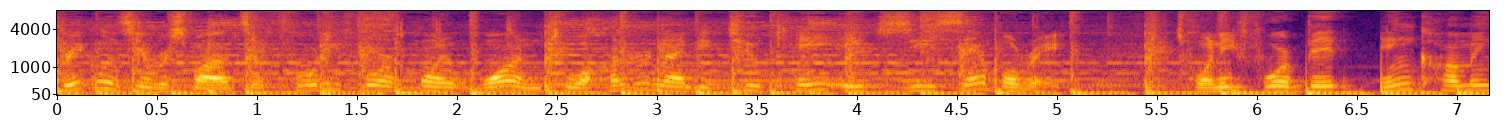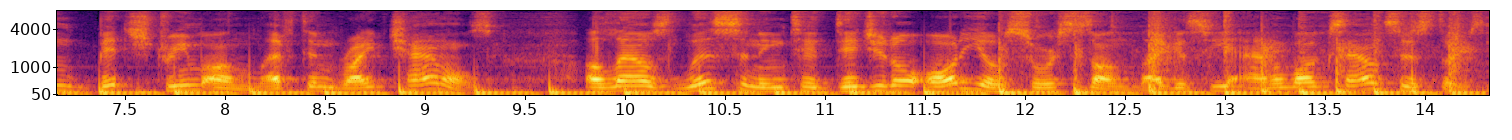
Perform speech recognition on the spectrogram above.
frequency response of 44.1 to 192 kHz sample rate, 24-bit incoming bit stream on left and right channels, allows listening to digital audio sources on legacy analog sound systems,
